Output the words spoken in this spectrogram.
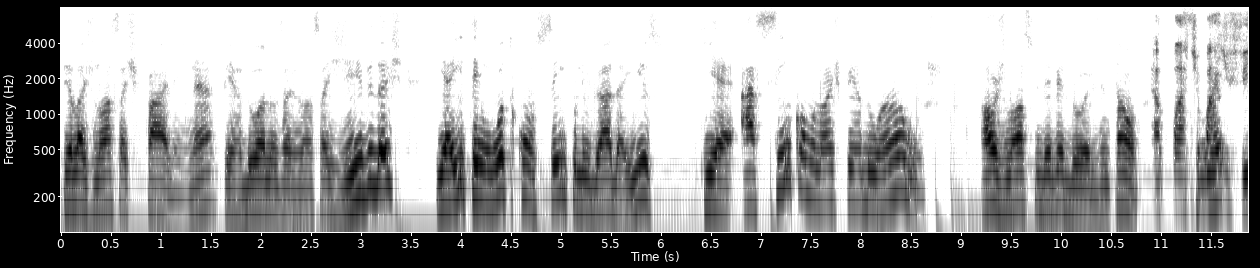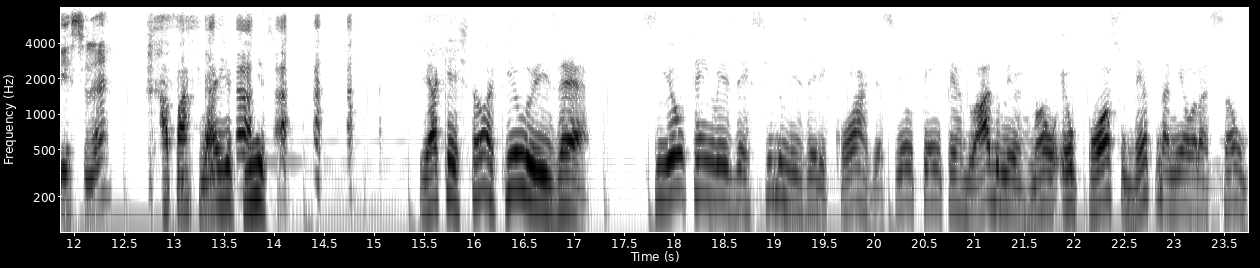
pelas nossas falhas, né? Perdoa-nos as nossas dívidas e aí tem um outro conceito ligado a isso, que é assim como nós perdoamos aos nossos devedores. Então, a parte mais é... difícil, né? A parte mais difícil. e a questão aqui, Luiz, é se eu tenho exercido misericórdia, se eu tenho perdoado meu irmão, eu posso, dentro da minha oração,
